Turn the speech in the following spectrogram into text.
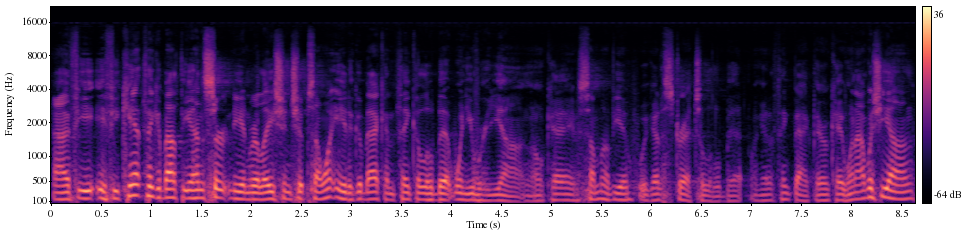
Now, if you, if you can't think about the uncertainty in relationships, I want you to go back and think a little bit when you were young, okay? Some of you, we got to stretch a little bit. We got to think back there, okay? When I was young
